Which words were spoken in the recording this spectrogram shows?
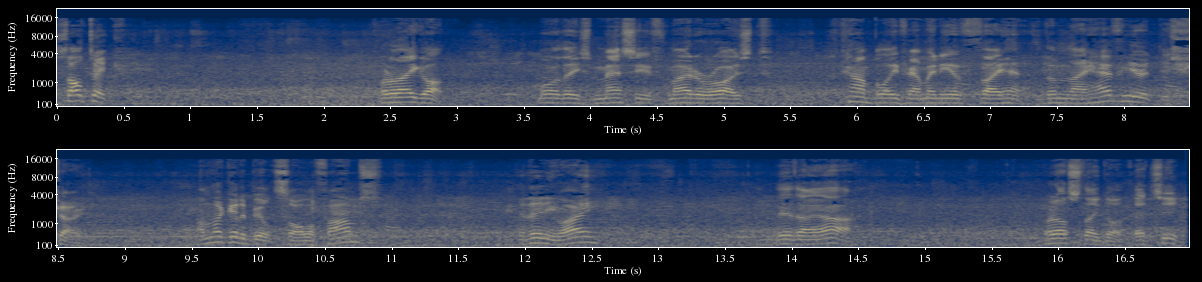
Soltec. What do they got? More of these massive motorised. I can't believe how many of they them they have here at this show. I'm not going to build solar farms. But anyway, there they are. What else they got? That's it.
